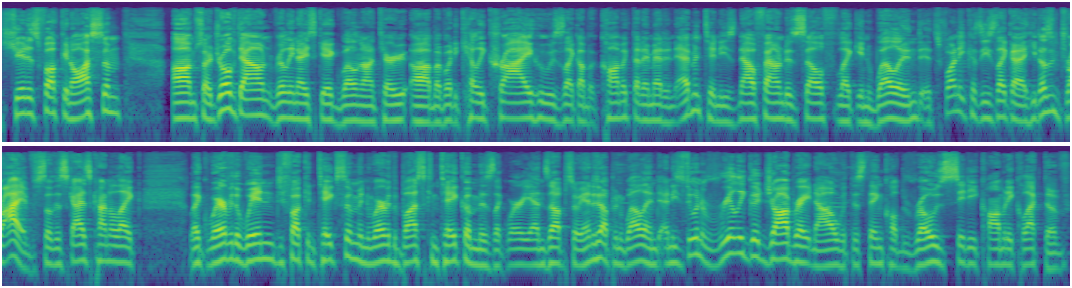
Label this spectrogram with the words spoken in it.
Shit is fucking awesome. Um, so I drove down, really nice gig, Welland Ontario. Uh, my buddy Kelly Cry, who is like a comic that I met in Edmonton, he's now found himself like in Welland. It's funny because he's like a he doesn't drive, so this guy's kind of like like wherever the wind fucking takes him and wherever the bus can take him is like where he ends up. So he ended up in Welland, and he's doing a really good job right now with this thing called Rose City Comedy Collective,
